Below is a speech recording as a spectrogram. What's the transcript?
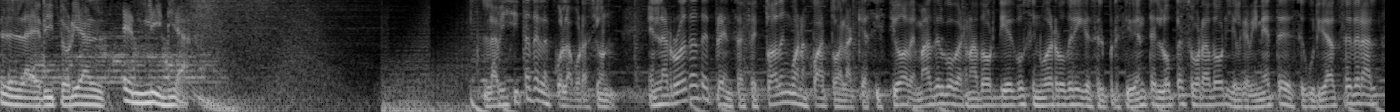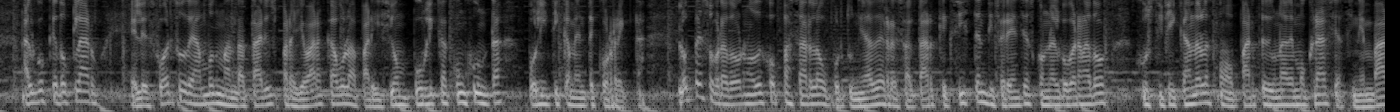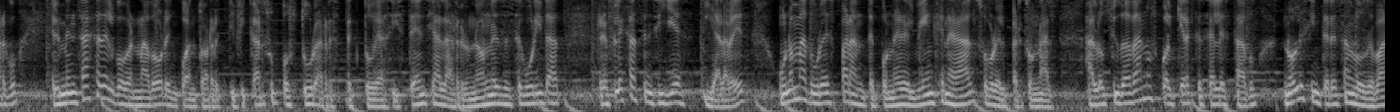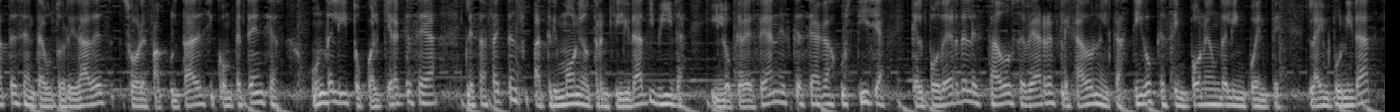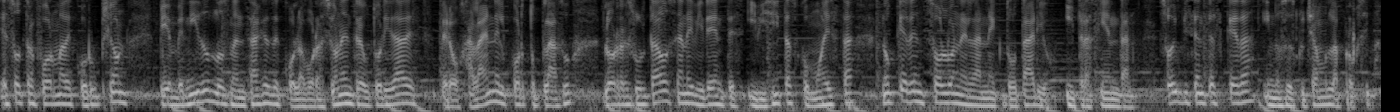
la editorial en línea. La visita de la colaboración. En la rueda de prensa efectuada en Guanajuato, a la que asistió además del gobernador Diego Sinué Rodríguez, el presidente López Obrador y el Gabinete de Seguridad Federal, algo quedó claro, el esfuerzo de ambos mandatarios para llevar a cabo la aparición pública conjunta políticamente correcta. López Obrador no dejó pasar la oportunidad de resaltar que existen diferencias con el gobernador, justificándolas como parte de una democracia. Sin embargo, el mensaje del gobernador en cuanto a rectificar su postura respecto de asistencia a las reuniones de seguridad refleja sencillez y a la vez una madurez para anteponer el bien general sobre el personal. A los ciudadanos, cualquiera que sea el Estado, no les interesan los debates entre autoridades sobre facultades y competencias. Un delito, cualquiera que sea, les afecta en su patrimonio, tranquilidad y vida, y lo que desean es que se haga justicia, que el poder del Estado se vea reflejado en el castigo que se impone a un delincuente. La impunidad es otra forma de corrupción. Bienvenidos los mensajes de colaboración entre autoridades, pero ojalá en el corto plazo los resultados sean evidentes y visitas como esta no queden solo en el anecdotario y trasciendan. Soy Vicente Esqueda y nos escuchamos la próxima.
